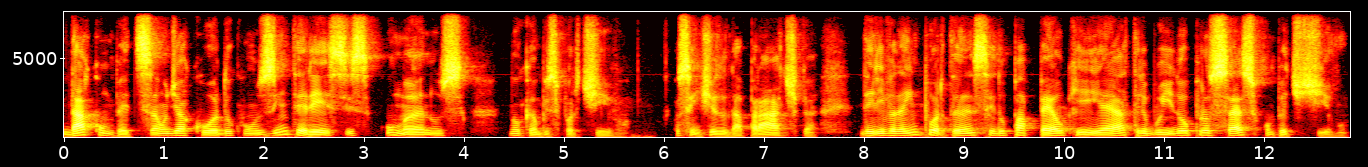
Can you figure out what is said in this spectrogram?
da competição de acordo com os interesses humanos no campo esportivo. O sentido da prática deriva da importância e do papel que é atribuído ao processo competitivo,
